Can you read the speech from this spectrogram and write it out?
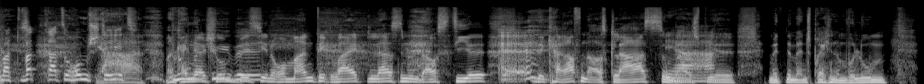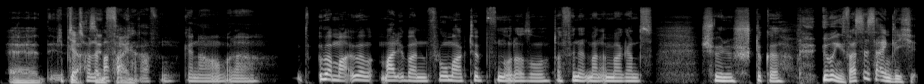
Was, was gerade so rumsteht. Ja, man kann ja schon ein bisschen Romantik walten lassen und auch Stil. Eine Karaffen aus Glas zum ja. Beispiel mit einem entsprechenden Volumen. Äh, Gibt ja, ja tolle Wasserkaraffen, genau. Oder über mal, über, mal über einen Flohmarkt hüpfen oder so. Da findet man immer ganz schöne Stücke. Übrigens, was ist eigentlich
